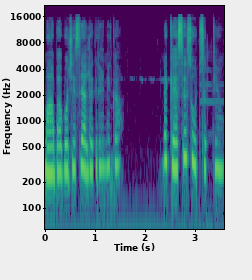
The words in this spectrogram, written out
माँ बाबूजी से अलग रहने का मैं कैसे सोच सकती हूँ?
